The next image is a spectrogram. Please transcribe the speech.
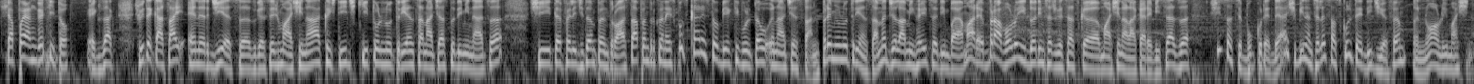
și apoi am găsit-o. Exact. Și uite, ca să ai energie să-ți găsești mașina, câștigi kitul Nutriensa în această dimineață și te felicităm pentru asta, pentru că ne-ai spus care este obiectivul tău în acest an. Premiul Nutriensa merge la Mihăiță din Baia Mare, bravo lui, dorim să-și găsească mașina la care visează și să se bucure de ea și, bineînțeles, să asculte DGFM în noua lui mașină.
